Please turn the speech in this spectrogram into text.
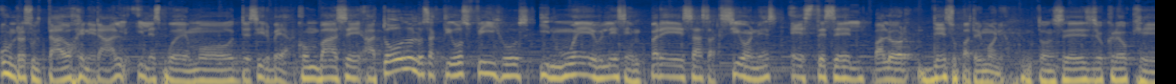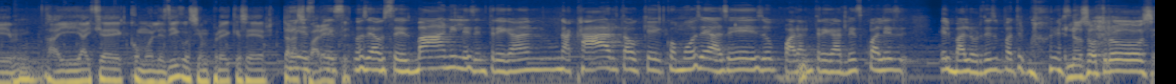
un resultado general y les podemos decir, vea, con base a todos los activos fijos, inmuebles, empresas, acciones, este es el valor de su patrimonio. Entonces yo creo que ahí hay que, como les digo, siempre hay que ser transparente. o sea, ustedes van y les entregan una carta o qué, cómo se hace eso para entregarles cuál es el valor de su patrimonio. Nosotros,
